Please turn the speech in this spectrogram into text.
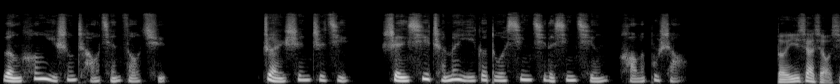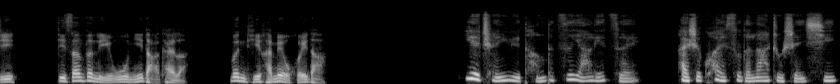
冷哼一声，朝前走去。转身之际，沈西沉闷一个多星期的心情好了不少。等一下，小西，第三份礼物你打开了，问题还没有回答。叶晨玉疼得龇牙咧嘴，还是快速的拉住沈西。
